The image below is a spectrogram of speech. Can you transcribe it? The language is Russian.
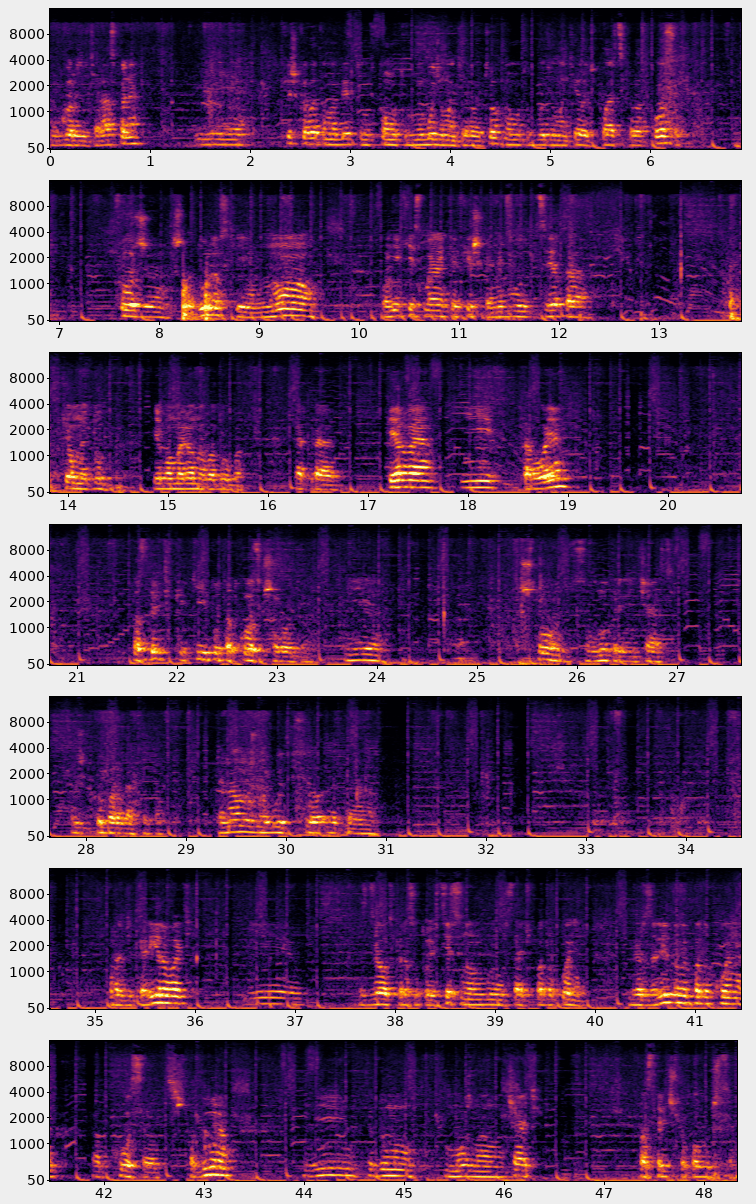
в городе Тирасполе. И фишка в этом объекте не в том, что мы будем монтировать окна, мы тут будем монтировать пластиковые откосы, тоже штадуровские, но у них есть маленькая фишка, они будут цвета темный дуб, либо мореного дуба. Это первое. И второе. Посмотрите, какие тут откосы широкие. И что с внутренней части. Слушай, какой бардак это. И нам нужно будет все это продекорировать и сделать красоту. Естественно, мы будем ставить подоконник верзолитовый подоконник, откосы от штабира. И я думаю, можно начать посмотреть, что получится.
